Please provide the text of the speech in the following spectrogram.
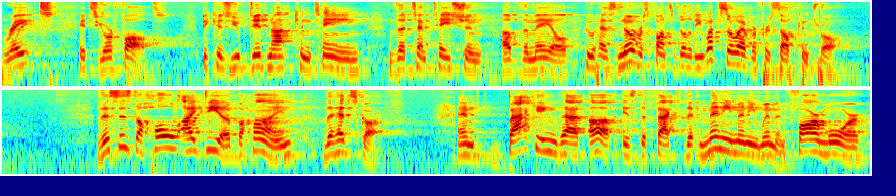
raped, it's your fault because you did not contain the temptation of the male who has no responsibility whatsoever for self control. This is the whole idea behind the headscarf. And backing that up is the fact that many, many women, far more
